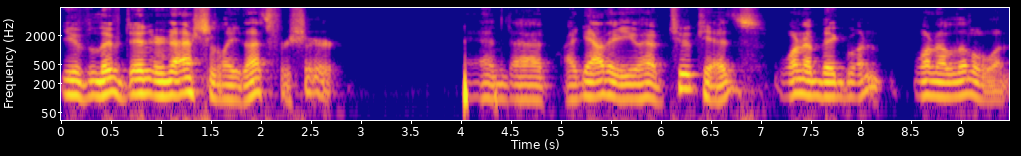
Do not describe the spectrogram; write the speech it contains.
you've lived internationally, that's for sure. And uh, I gather you have two kids, one a big one, one a little one.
